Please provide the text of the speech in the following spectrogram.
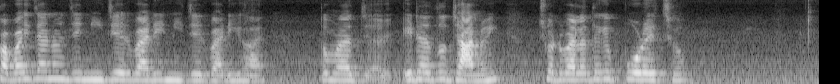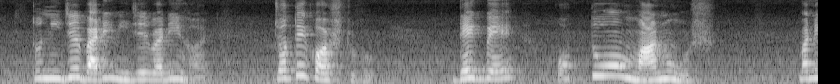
সবাই জানো যে নিজের বাড়ি নিজের বাড়ি হয়। তোমরা এটা তো জানোই, ছোটবেলা থেকে পড়েছো। তো নিজের বাড়ি নিজের বাড়ি হয়, যতই কষ্ট হোক। দেখবে কত মানুষ মানে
